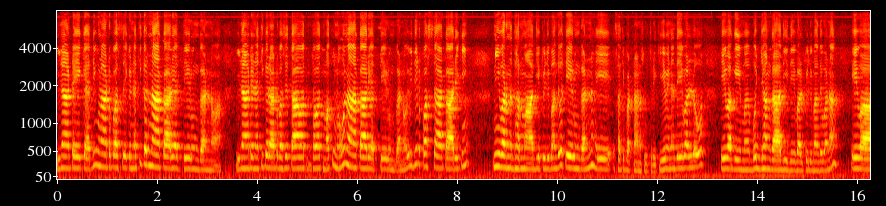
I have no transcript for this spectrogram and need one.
ඊළාට ඒක ඇති වුණාට පස්සේ ඒක නැති කරන ආකාරයත් තේරුම් ගන්නවා. ඊළාට නැති කරාට පස්සේ තවත් තවත් මතු නොවන ආකාරයත් තේරුම් ගන්නවා. ওই විදිහට පස් ආකාරයකින් නීවරණ ධර්ම ආදිය පිළිබඳව තේරුම් ගන්න ඒ සතිපට්ඨාන සූත්‍රයේ කියවෙන දේවල් ලෝව ඒ වගේම බොජ්ජංග ආදී දේවල් පිළිබඳව නම් ඒවා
